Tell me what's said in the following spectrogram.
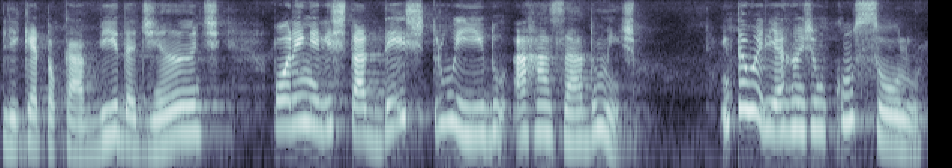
Ele quer tocar a vida adiante, porém ele está destruído, arrasado mesmo. Então ele arranja um consolo,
